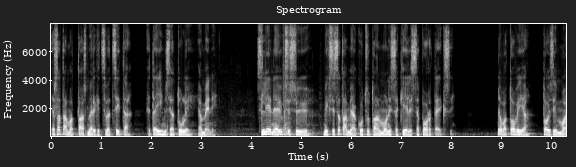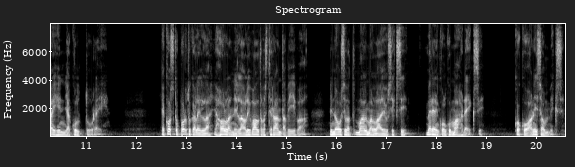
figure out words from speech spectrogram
ja satamat taas merkitsevät sitä, että ihmisiä tuli ja meni – se lienee yksi syy, miksi satamia kutsutaan monissa kielissä porteiksi. Ne ovat ovia toisiin maihin ja kulttuureihin. Ja koska Portugalilla ja Hollannilla oli valtavasti rantaviivaa, ne nousivat maailmanlaajuisiksi merenkulkumahdeiksi, kokoaan isommiksi.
